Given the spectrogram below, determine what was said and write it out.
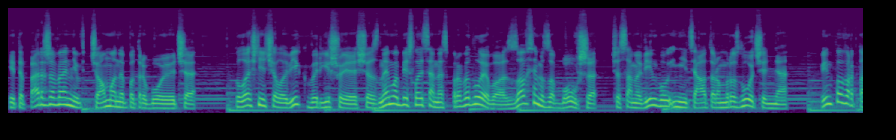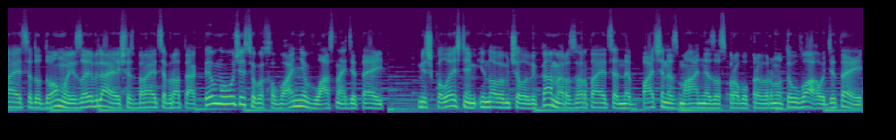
і тепер живе ні в чому не потребуючи. Колишній чоловік вирішує, що з ним обійшлися несправедливо, зовсім забувши, що саме він був ініціатором розлучення. Він повертається додому і заявляє, що збирається брати активну участь у вихованні власних дітей. Між колишнім і новим чоловіками розгортається небачене змагання за спробу привернути увагу дітей.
